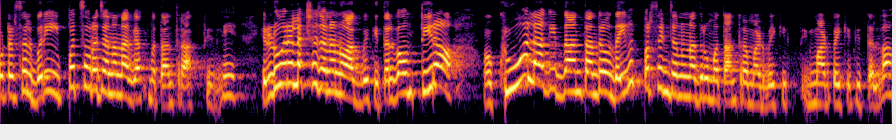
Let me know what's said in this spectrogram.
ವೋಟರ್ಸಲ್ಲಿ ಬರೀ ಇಪ್ಪತ್ತು ಸಾವಿರ ಜನ ನಾವ್ಯಾಕೆ ಮತಾಂತರ ಆಗ್ತಿದ್ವಿ ಎರಡೂವರೆ ಲಕ್ಷ ಜನನೂ ಆಗ್ಬೇಕಿತ್ತಲ್ವಾ? ಅವ್ನು ತೀರಾ ಕ್ರೂವಲ್ ಆಗಿದ್ದ ಅಂತ ಅಂದ್ರೆ ಒಂದು ಐವತ್ತು ಪರ್ಸೆಂಟ್ ಜನನಾದ್ರೂ ಮತಾಂತರ ಮಾಡ್ಬೇಕಿತ್ತು ಮಾಡ್ಬೇಕಿತ್ತಲ್ವಾ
